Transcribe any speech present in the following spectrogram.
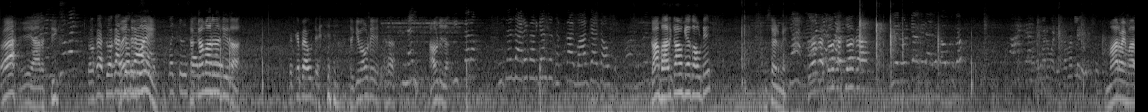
वाह। ए यार सिक्स चौका चौका चौका। बच्चों छक्का मारना चाहिए था। छक्के पे आउट है। छक्के आउट है। नहीं। आउट है इस तरह इधर डायरेक्ट गया तो है, बाहर गया तो आउट है। कहाँ बाहर कहाँ गया तो आउट है? साइड में। चौका चौका चौका ये रोड के आगे डायरेक्ट आउट होगा। मार भाई मार।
